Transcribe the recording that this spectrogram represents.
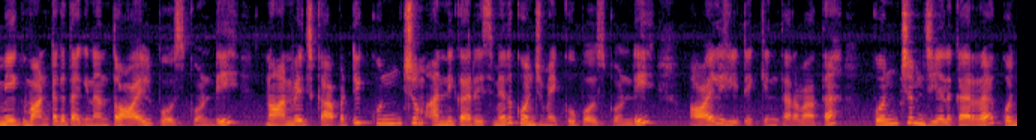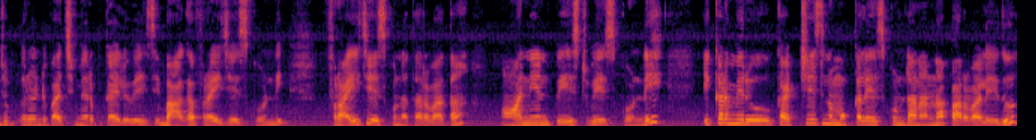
మీకు వంటకు తగినంత ఆయిల్ పోసుకోండి. నాన్ వెజ్ కాబట్టి కొంచెం అన్ని కర్రీస్ మీద కొంచెం ఎక్కువ పోసుకోండి. ఆయిల్ హీట్ ఎక్కిన తర్వాత కొంచెం జీలకర్ర కొంచెం రెండు పచ్చిమిరపకాయలు వేసి బాగా ఫ్రై చేసుకోండి. ఫ్రై చేసుకున్న తర్వాత ఆనియన్ పేస్ట్ వేసుకోండి. ఇక్కడ మీరు కట్ చేసిన ముక్కలు వేసుకుంటానన్నా పర్వాలేదు.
